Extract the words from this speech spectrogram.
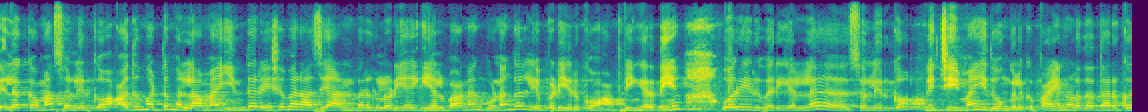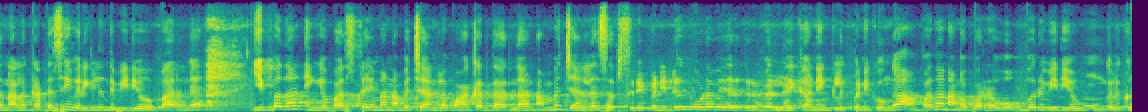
விளக்கமாக சொல்லியிருக்கோம். அது மட்டும் இல்லாமல் இந்த ரிஷபராசி அன்பர்களுடைய இயல்பான குணங்கள் எப்படி இருக்கும் அப்படிங்கிறதையும் ஒரு இரு வரிகளில் சொல்லியிருக்கோம். நிச்சயமாக இது உங்களுக்கு பயனுள்ளதாக தான் இருக்கும். அதனால் கடைசி வரிகள் இந்த வீடியோவை பாருங்கள் இப்போ தான் நீங்கள் ஃபஸ்ட் டைமாக நம்ம சேனலை பார்க்குறதா இருந்தால் நம்ம சேனலை சப்ஸ்கிரைப் பண்ணிவிட்டு கூடவே இருக்கிற பெல் ஐக்கானையும் கிளிக் பண்ணிக்கோங்க. அப்போ தான் நாங்கள் போடுற ஒவ்வொரு வீடியோவும் உங்களுக்கு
